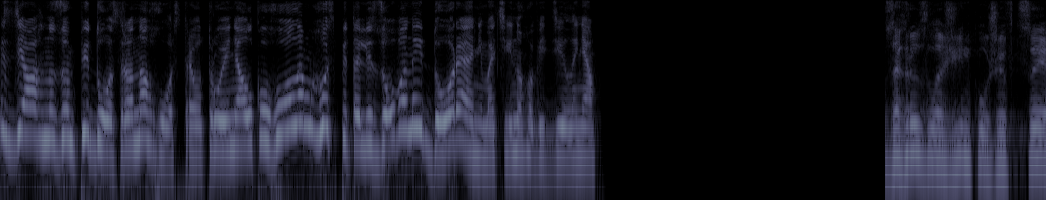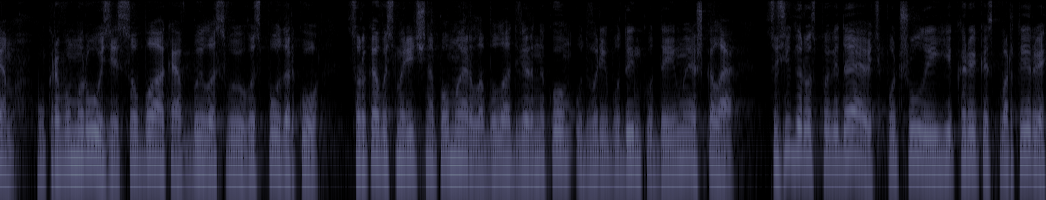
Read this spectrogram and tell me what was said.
З діагнозом підозра на гостре отруєння алкоголем госпіталізований до реанімаційного відділення. Загризла жінку живцем. У Кривому Розі собака вбила свою господарку. 48-річна померла була двірником у дворі будинку, де й мешкала. Сусіди розповідають, почули її крики з квартири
